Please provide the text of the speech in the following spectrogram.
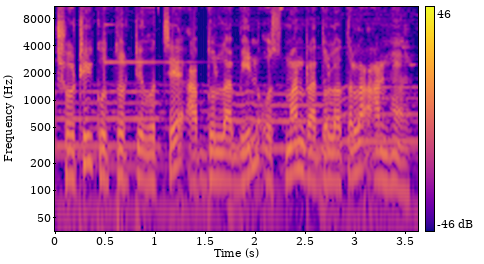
সঠিক উত্তরটি হচ্ছে আবদুল্লাহ বিন ওসমান রাদুল্লাহ আনহু।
